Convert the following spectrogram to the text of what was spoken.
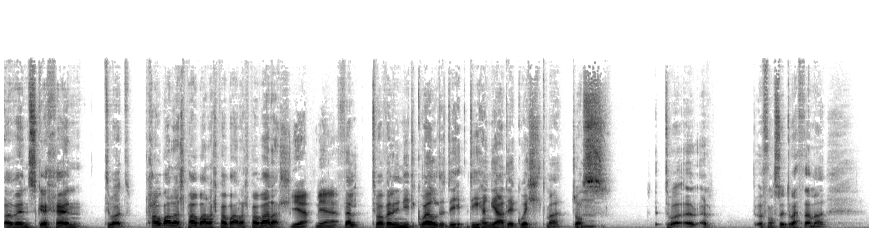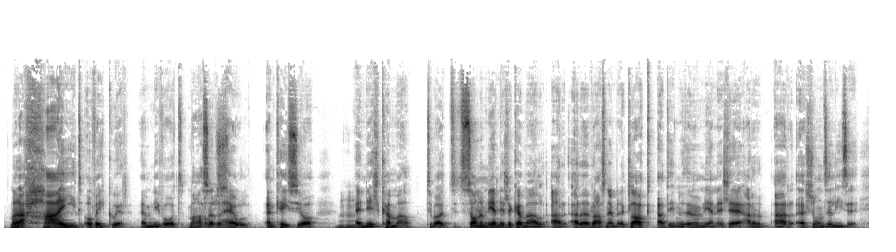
mae fe'n sgrichen, ti'n bod, pawb arall, pawb arall, pawb arall, pawb arall. Ie, yeah, ie. Yeah. Fel, ti'n fel ni wedi gweld y dihyngiadau gwyllt ma dros, mm. ti'n wythnosau diwetha yma, mae yna haid o feicwyr yn mynd i fod mas ar yr hewl yn ceisio mm -hmm. ennill cymal. Bod, son yn mynd ennill y cymal ar, ar y ras yn y cloc, a dyn nhw ddim yn mynd i ennill e ar, ar y Champs-Élysées.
